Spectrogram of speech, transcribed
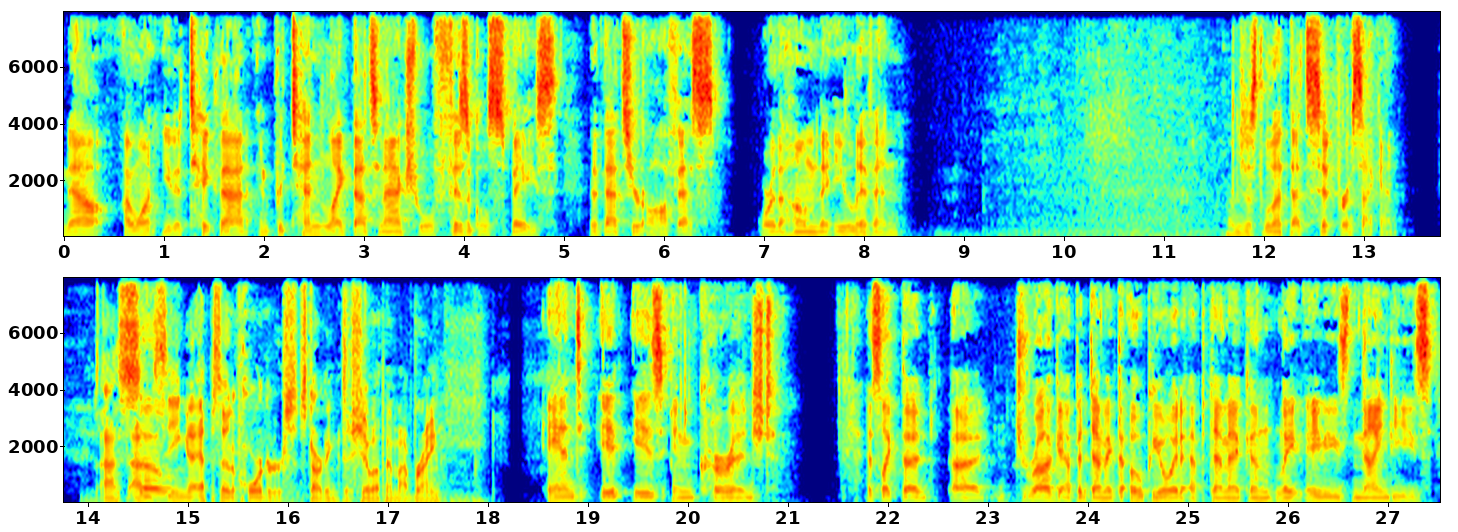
Now, I want you to take that and pretend like that's an actual physical space, that that's your office or the home that you live in. I'll just let that sit for a second. I, so, I'm seeing an episode of Hoarders starting to show up in my brain. And it is encouraged. It's like the uh, drug epidemic, the opioid epidemic in late 80s, 90s,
